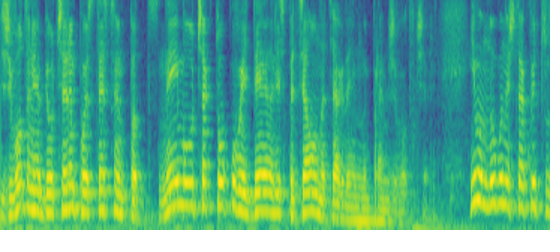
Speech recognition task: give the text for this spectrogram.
живота ни е бил черен по естествен път. Не е имало чак толкова идея нали, специално на тях да им направим живота черен. Има много неща, които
